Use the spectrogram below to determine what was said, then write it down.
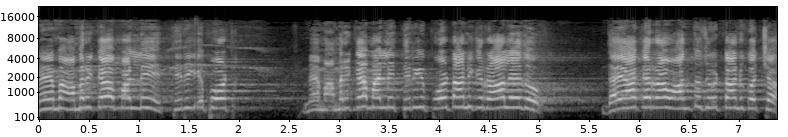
మేము అమెరికా మళ్ళీ తిరిగి పోట మేము అమెరికా మళ్ళీ తిరిగి పోవటానికి రాలేదు. దయాకర్ రావు అంతు చూడటానికి వచ్చా.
